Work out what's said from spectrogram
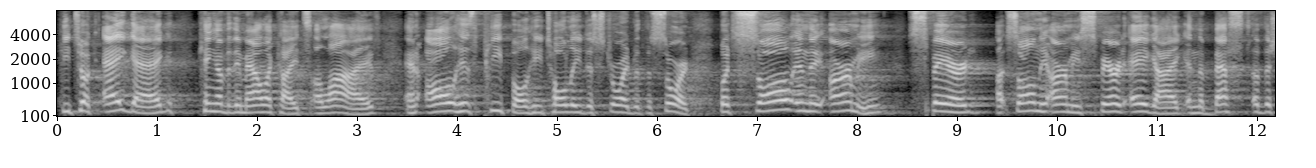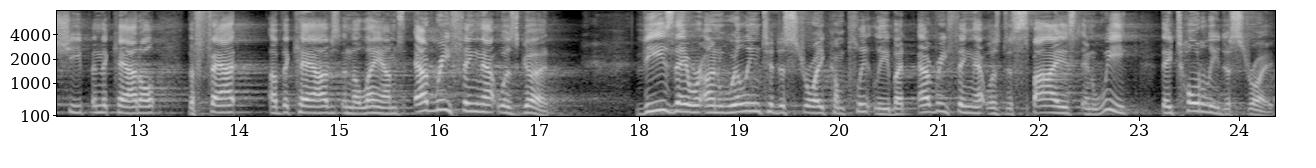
He took Agag, king of the Amalekites, alive, and all his people he totally destroyed with the sword. But Saul and the army spared, uh, Saul and the army spared Agag and the best of the sheep and the cattle, the fat of the calves and the lambs, everything that was good. These they were unwilling to destroy completely, but everything that was despised and weak, they totally destroyed.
